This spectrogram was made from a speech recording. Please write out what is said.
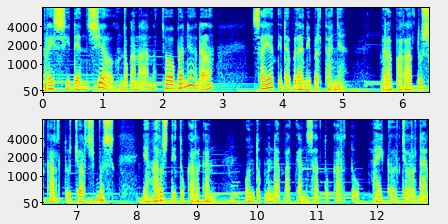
presidensial untuk anak-anak? Jawabannya adalah saya tidak berani bertanya berapa ratus kartu George Bush yang harus ditukarkan untuk mendapatkan satu kartu Michael Jordan.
